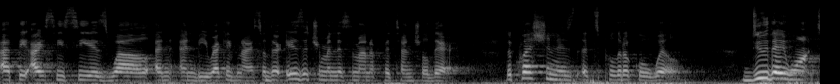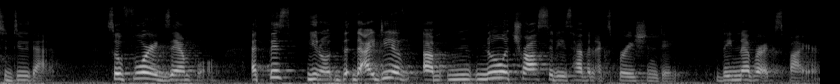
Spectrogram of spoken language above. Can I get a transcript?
at the ICC as well and, and be recognized. So there is a tremendous amount of potential there. The question is its political will. Do they want to do that? So, for example, at this, you know, the, the idea of um, no atrocities have an expiration date. They never expire.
